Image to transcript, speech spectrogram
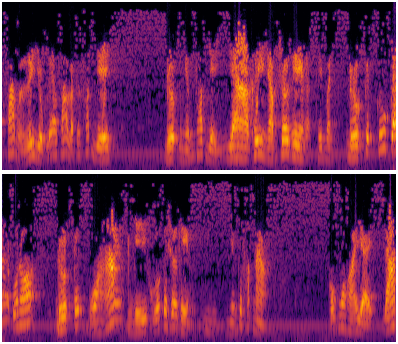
ác pháp là ly dục ly ác pháp là cái pháp gì? Được những pháp gì và khi nhập sơ thiền thì mình được cái cứu cánh của nó được cái quả vị của cái sơ thiền. Những cái pháp nào? Cũng muốn hỏi vậy. Đáp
